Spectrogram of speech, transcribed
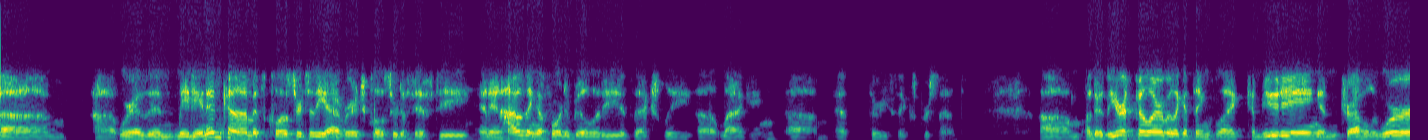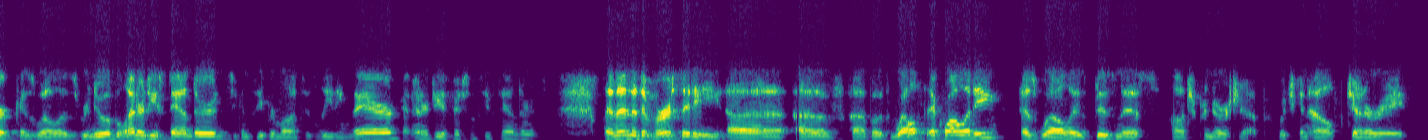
Um, uh, whereas in median income, it's closer to the average, closer to 50. And in housing affordability, it's actually uh, lagging um, at 36%. Um, under the Earth Pillar, we look at things like commuting and travel to work, as well as renewable energy standards. You can see Vermont is leading there, and energy efficiency standards. And then the diversity uh, of uh, both wealth equality as well as business entrepreneurship, which can help generate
